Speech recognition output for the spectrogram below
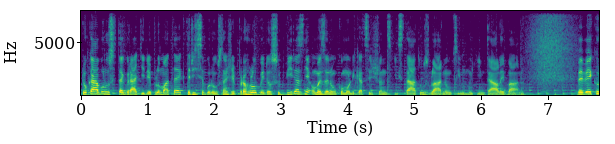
Do Kábulu se tak vrátí diplomaté, kteří se budou snažit prohloubit dosud výrazně omezenou komunikaci členských států s vládnoucím hnutím Taliban. Ve věku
